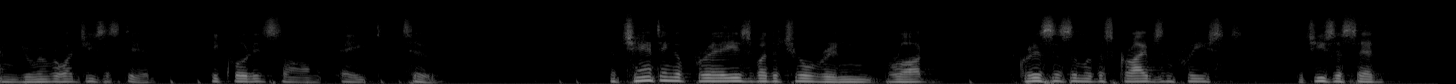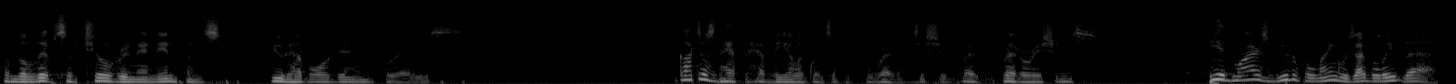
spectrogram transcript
And you remember what Jesus did? He quoted Psalm 8 2. The chanting of praise by the children brought the criticism of the scribes and priests but Jesus said, From the lips of children and infants, you have ordained praise. God doesn't have to have the eloquence of the rhetoricians. He admires beautiful language, I believe that.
